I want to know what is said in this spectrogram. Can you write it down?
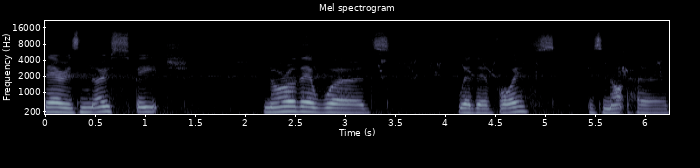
There is no speech, nor are there words where their voice is not heard.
